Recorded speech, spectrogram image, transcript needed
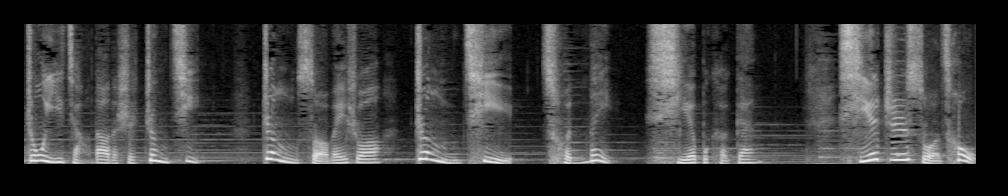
中医讲到的是正气，正所谓说正气存内，邪不可干，邪之所凑，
